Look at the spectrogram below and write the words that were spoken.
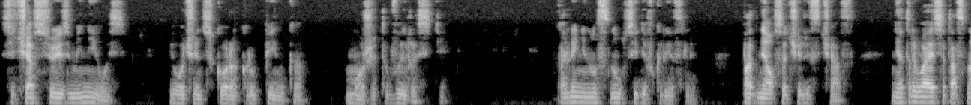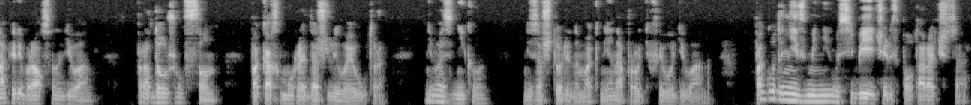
Сейчас все изменилось, и очень скоро крупинка может вырасти. Калинин уснул, сидя в кресле. Поднялся через час. Не отрываясь от сна, перебрался на диван. Продолжил сон, пока хмурое дождливое утро не возникло ни за шторенном окне напротив его дивана. Погода не изменила себе и через полтора часа.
